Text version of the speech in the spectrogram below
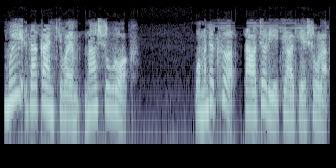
Мы заканчиваем наш урок。我们的课到这里就要结束了。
